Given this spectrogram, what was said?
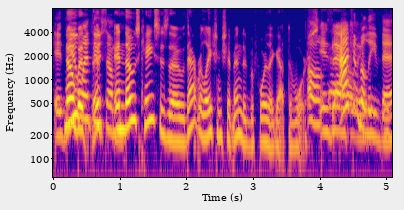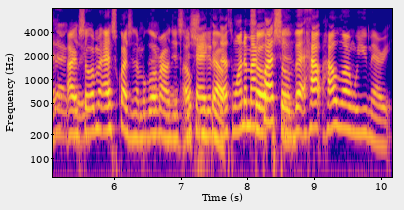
If No, you but went through some in those cases though, that relationship ended before they got divorced. Oh, I can believe that. Exactly. All right, so I'm gonna ask questions. I'm gonna go around Exactly. just to Okay, shoot it 'cause out. that's one of my so, So, questions. Vet, how how long were you married?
